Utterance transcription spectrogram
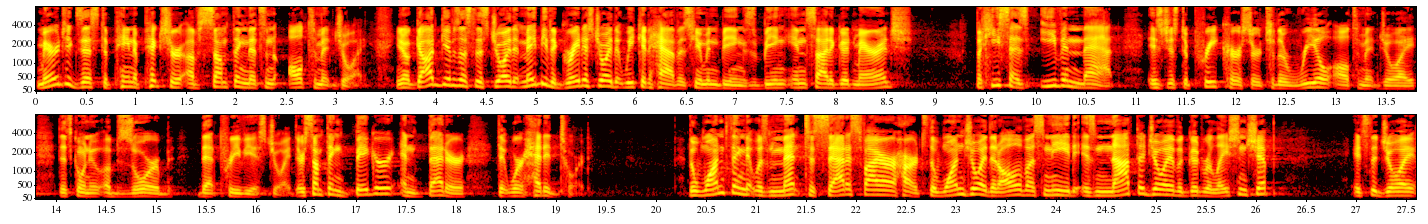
Marriage exists to paint a picture of something that's an ultimate joy. You know, God gives us this joy that may be the greatest joy that we could have as human beings, being inside a good marriage. But he says even that is just a precursor to the real ultimate joy that's going to absorb that previous joy. There's something bigger and better that we're headed toward. The one thing that was meant to satisfy our hearts, the one joy that all of us need, is not the joy of a good relationship, it's the joy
